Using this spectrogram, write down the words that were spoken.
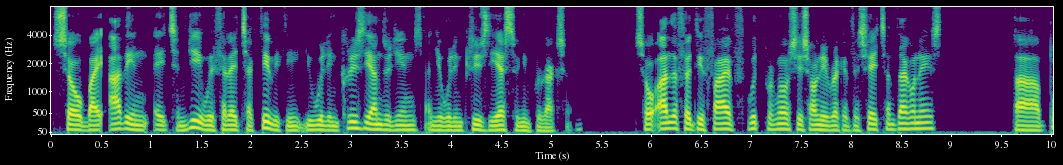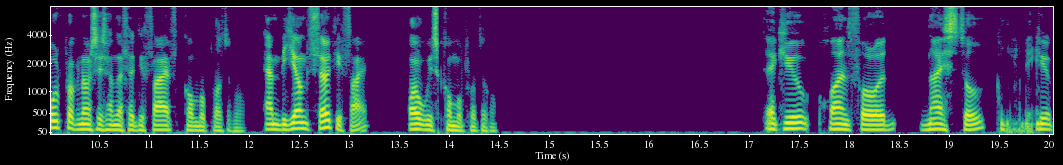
So by adding HMG with LH activity, you will increase the androgens and you will increase the estrogen production. So under 35, good prognosis, only REC-FSH antagonist. Uh, poor prognosis under 35, combo protocol. And beyond 35, always combo protocol. Thank you, Juan, for a nice talk. Thank you.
